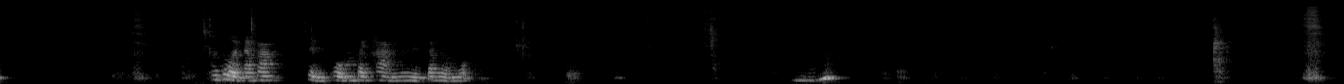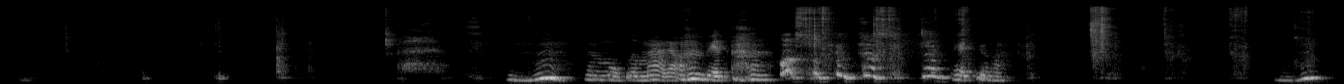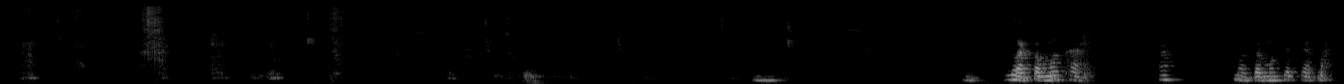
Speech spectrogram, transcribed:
ขอ โทษนะคะเส้นผมไปข้างนึงนี่จะเหลือหมดอืมอืมน้ำมูกเริ่มมากแล้วเผ็ดเผ็ดอยู่ค่ะอืมอืม หนวดปลาหมึกค่ะ หนวดปลาหมึกแซ่บๆมา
